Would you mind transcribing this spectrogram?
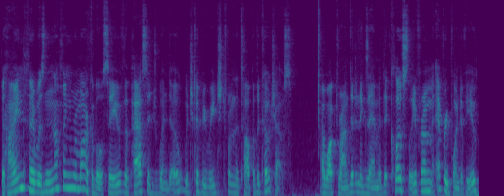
Behind, there was nothing remarkable save the passage window, which could be reached from the top of the coach house. I walked round it and examined it closely from every point of view,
